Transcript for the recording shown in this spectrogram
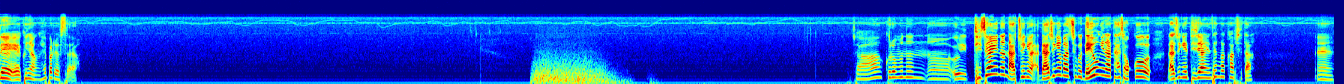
네, 예, 그냥 해버렸어요. 자, 그러면은 어, 의 디자인은 나중에 나중에 맞추고 내용이나 다 적고 나중에 디자인 생각합시다. 예,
